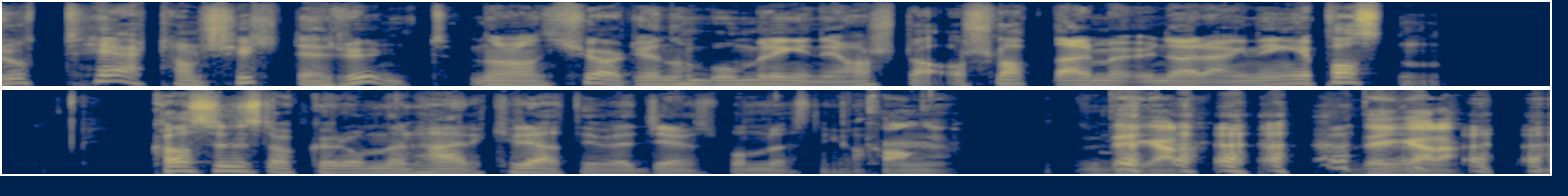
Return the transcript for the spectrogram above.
roterte han skiltet rundt når han kjørte gjennom bomringen i Harstad, og slapp dermed unna regning i posten. Hva syns dere om denne kreative James Bond-løsninga? Konge. Digger det. Digger det.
